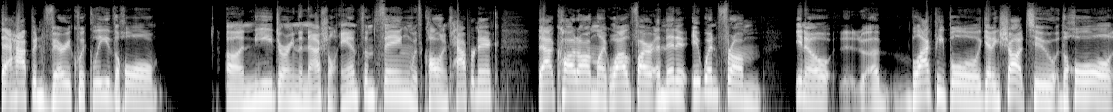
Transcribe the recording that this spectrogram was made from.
that happened very quickly. The whole uh, knee during the national anthem thing with Colin Kaepernick that caught on like wildfire, and then it, it went from you know uh, black people getting shot to the whole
